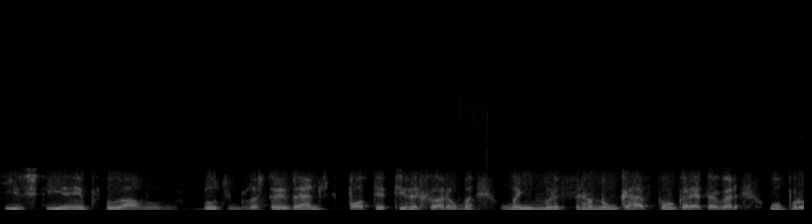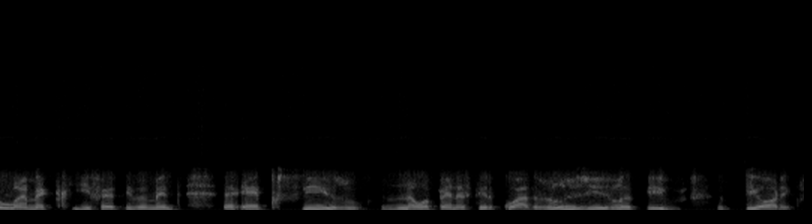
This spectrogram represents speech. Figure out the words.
que existia em Portugal nos últimos dois, três anos, pode ter tido agora uma, uma imersão num caso concreto. Agora, o problema é que, efetivamente, é preciso não apenas ter quadros legislativos teóricos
